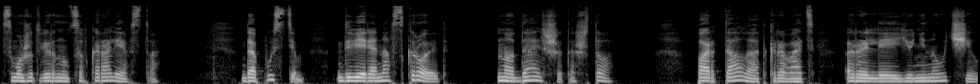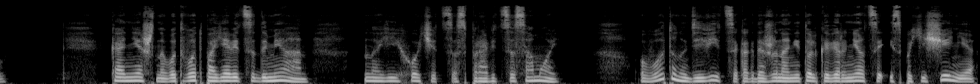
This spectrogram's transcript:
сможет вернуться в королевство? Допустим, дверь она вскроет, но дальше-то что? Порталы открывать Реле ее не научил. Конечно, вот-вот появится Дамиан — но ей хочется справиться самой. Вот он удивится, когда жена не только вернется из похищения,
